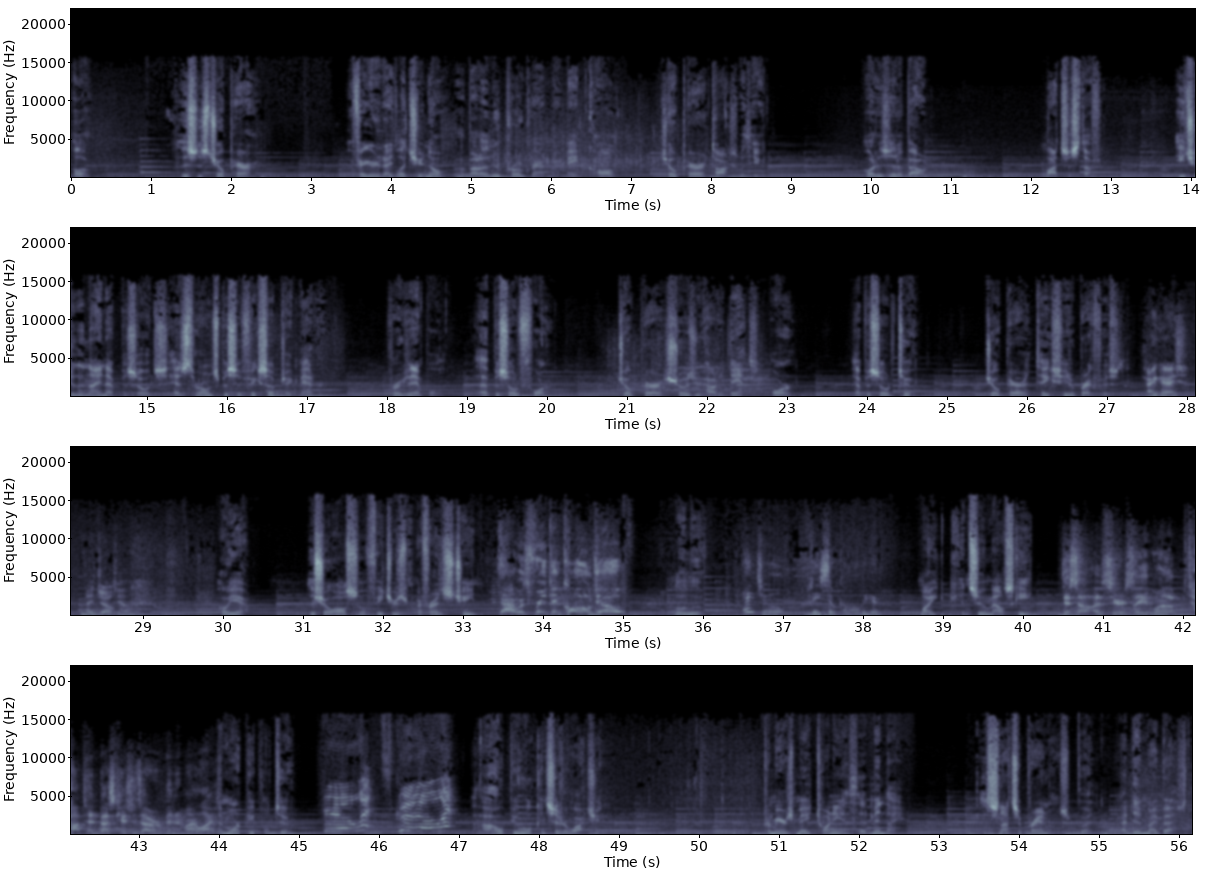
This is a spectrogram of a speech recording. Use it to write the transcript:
Hello, this is Joe Pera. I figured I'd let you know about a new program I made called Joe Pera Talks with You. What is it about? Lots of stuff. Each of the nine episodes has their own specific subject matter. For example, episode 4, Joe Pera shows you how to dance, or episode 2, Joe Pera takes you to breakfast. Hi, guys. Hi, Joe. Oh, yeah. The show also features my friends Gene, That was freaking cool, Joe. Lulu, Hey, Joe. Please don't come over here. Mike, and Sue Melsky, This uh, is seriously one of the top 10 best kitchens I've ever been in my life. and more people too. I hope you will consider watching. Premieres May 20th at midnight. It's not Sopranos, but I did my best.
